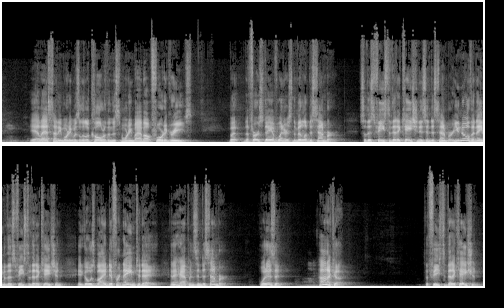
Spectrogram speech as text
yeah, last Sunday morning was a little colder than this morning by about four degrees. But the first day of winter is in the middle of December. So this feast of dedication is in December. You know the name of this feast of dedication. It goes by a different name today and it happens in December. What is it? Hanukkah, the feast of dedication.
